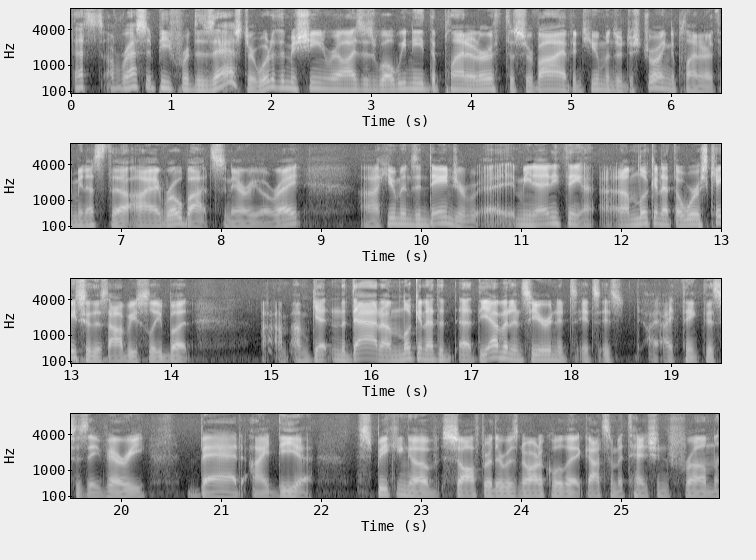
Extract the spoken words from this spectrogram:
That's a recipe for disaster. What if the machine realizes, well, we need the planet Earth to survive and humans are destroying the planet Earth? I mean, that's the I Robot scenario, right? Uh, humans in danger. I mean, anything. I'm looking at the worst case of this, obviously, but I'm, I'm getting the data. I'm looking at the at the evidence here, and it's it's it's. I, I think this is a very bad idea. Speaking of software, there was an article that got some attention from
